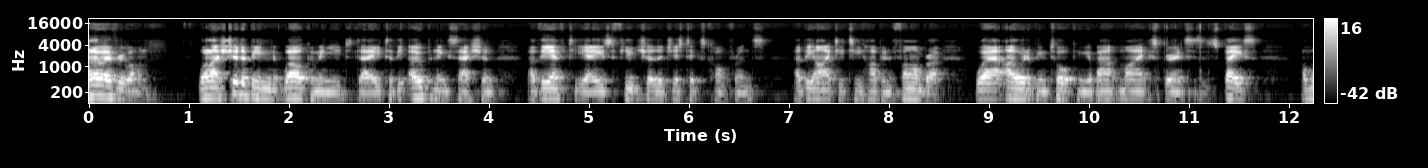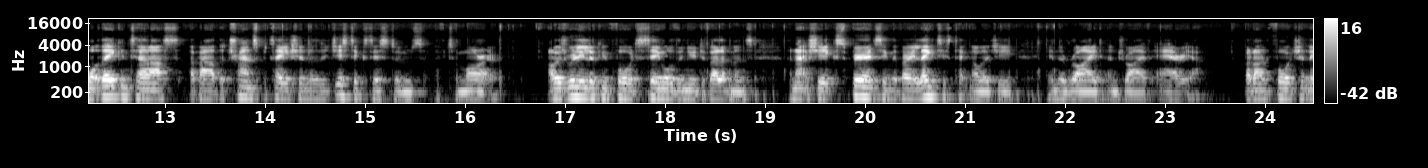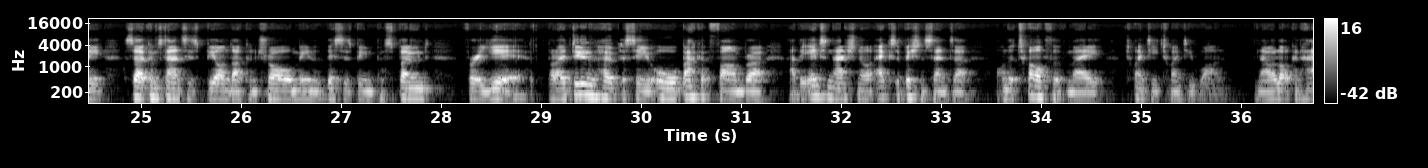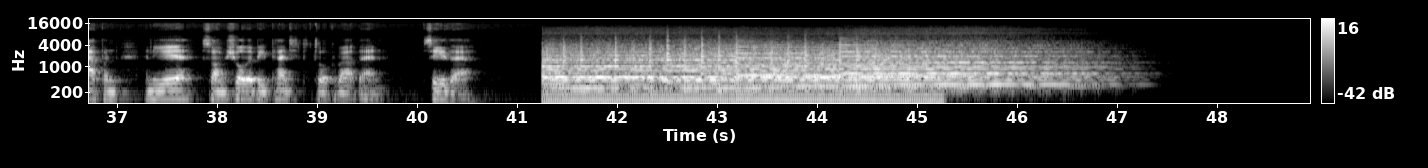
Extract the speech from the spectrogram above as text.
Hello, everyone. Well, I should have been welcoming you today to the opening session of the FTA's Future Logistics Conference at the ITT Hub in Farnborough, where I would have been talking about my experiences in space and what they can tell us about the transportation and logistics systems of tomorrow. I was really looking forward to seeing all the new developments and actually experiencing the very latest technology in the ride and drive area. But unfortunately, circumstances beyond our control mean that this has been postponed for a year. But I do hope to see you all back at Farnborough at the International Exhibition Centre on the 12th of May 2021. Now, a lot can happen in a year, so I'm sure there'll be plenty to talk about then. See you there.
